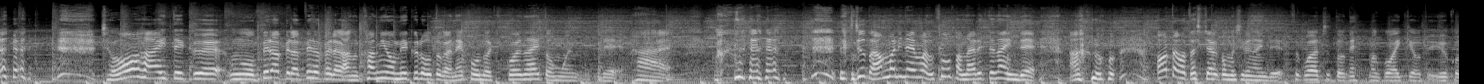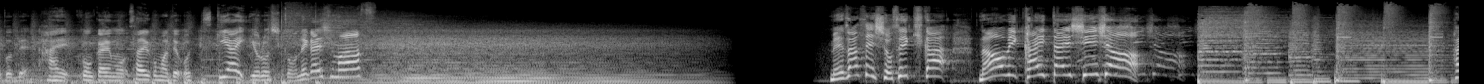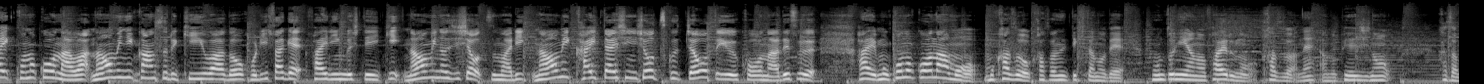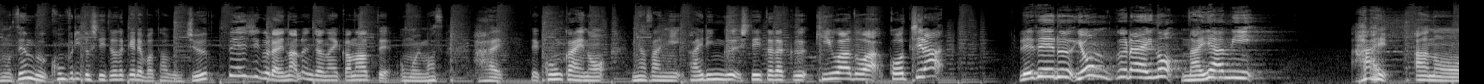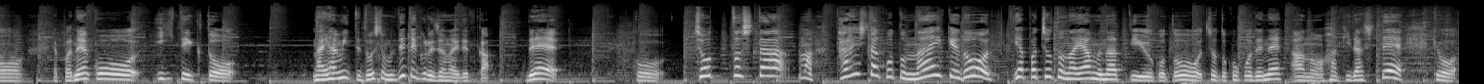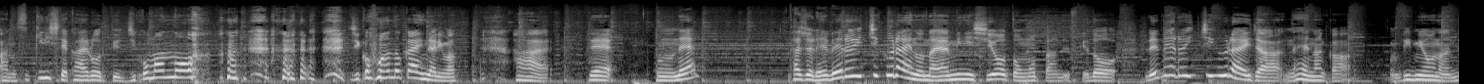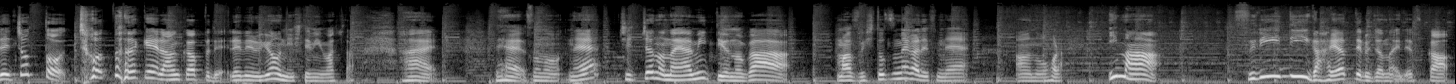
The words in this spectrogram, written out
超ハイテク。もうペラペラペラペラ、あの、紙をめくる音がね、今度は聞こえないと思うんで、はい。ちょっとあんまりね、まだ操作慣れてないんで、あの、わたわたしちゃうかもしれないんで、そこはちょっとね、まあ、ご愛嬌ということで、はい。今回も最後までお付き合いよろしくお願いします。目指せ書籍化、ナオミ解体新書はい、このコーナーは、ナオミに関するキーワードを掘り下げ、ファイリングしていき、ナオミの辞書、つまり、ナオミ解体新書を作っちゃおうというコーナーです。はい、もうこのコーナーも、もう数を重ねてきたので、本当にあの、ファイルの数はね、あの、ページの数はもう全部コンプリートしていただければ多分10ページぐらいになるんじゃないかなって思います。はい。で、今回の皆さんにファイリングしていただくキーワードはこちらレベル4ぐらいの悩み。はい。あのーやっぱね、こう、生きていくと、悩みってどうしても出てくるじゃないですか。で、こう、ちょっとした、まあ、大したことないけど、やっぱちょっと悩むなっていうことを、ちょっとここでね、あの、吐き出して、今日、あの、すっきりして帰ろうっていう自己満の、自己満の回になります。はい。で、そのね、最初レベル1くらいの悩みにしようと思ったんですけど、レベル1ぐらいじゃね、なんか、微妙なんで、ちょっと、ちょっとだけランクアップでレベル4にしてみました。はい。で、そのね、ちっちゃな悩みっていうのが、まず一つ目がですね、あの、ほら、今、3D が流行ってるじゃないですか。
